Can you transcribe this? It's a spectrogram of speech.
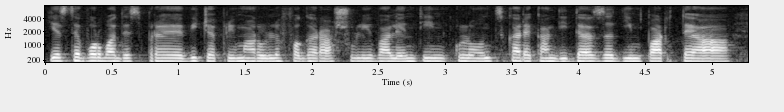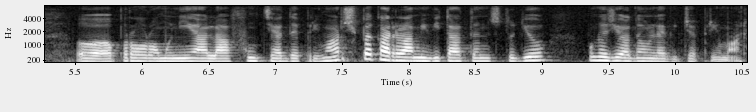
Este vorba despre viceprimarul Făgărașului Valentin Clonț, care candidează din partea Pro-România la funcția de primar și pe care l-am invitat în studio. Bună ziua, domnule viceprimar!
